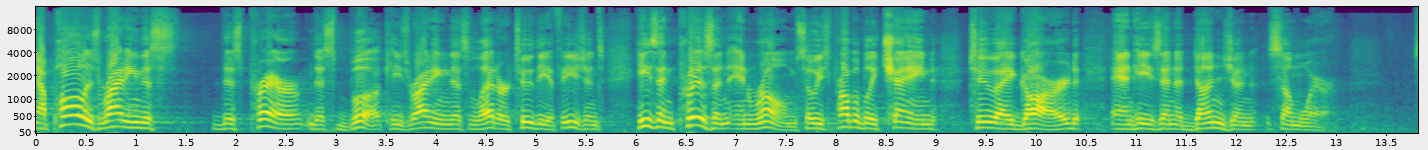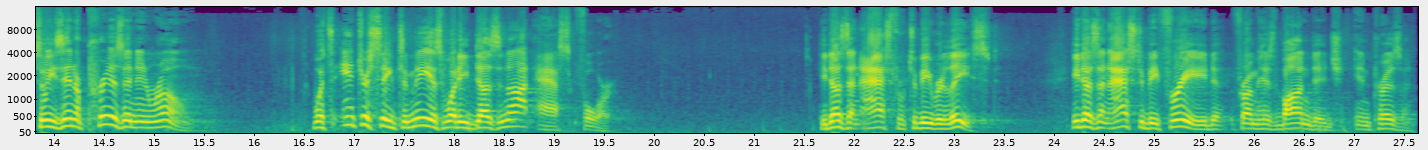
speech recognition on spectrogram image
Now, Paul is writing this this prayer, this book, he's writing this letter to the Ephesians. He's in prison in Rome, so he's probably chained to a guard and he's in a dungeon somewhere. So he's in a prison in Rome. What's interesting to me is what he does not ask for. He doesn't ask for to be released. He doesn't ask to be freed from his bondage in prison.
